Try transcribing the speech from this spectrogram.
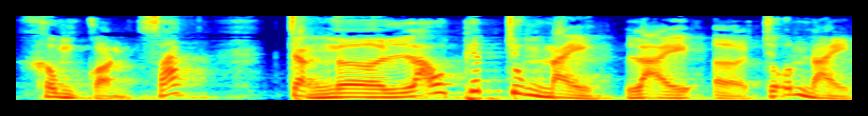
không còn xác. Chẳng ngờ lão thiết trung này lại ở chỗ này.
